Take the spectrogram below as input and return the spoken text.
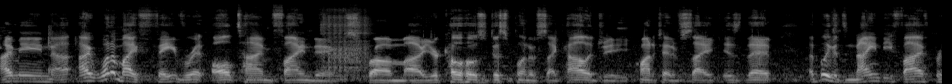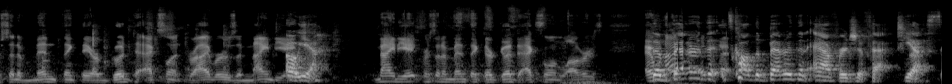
I mean, uh, I one of my favorite all-time findings from uh, your co-host discipline of psychology, quantitative psych, is that I believe it's 95% of men think they are good to excellent drivers, and 98 oh yeah, 98% of men think they're good to excellent lovers. And the better than, it's called the better than average effect. Yes.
